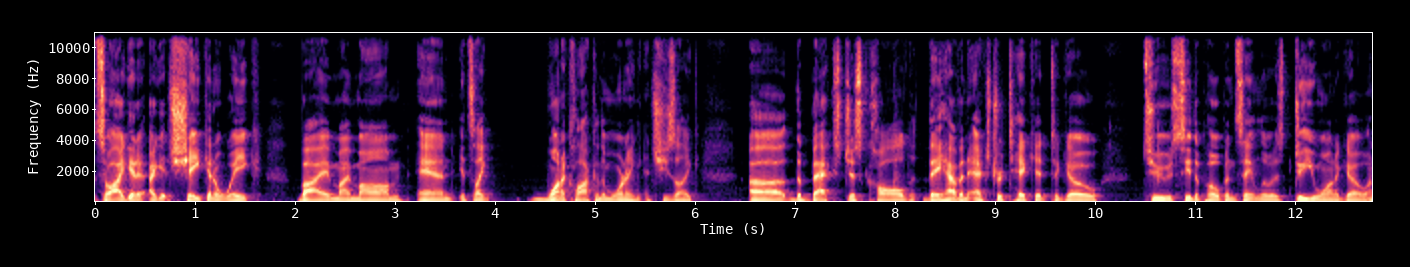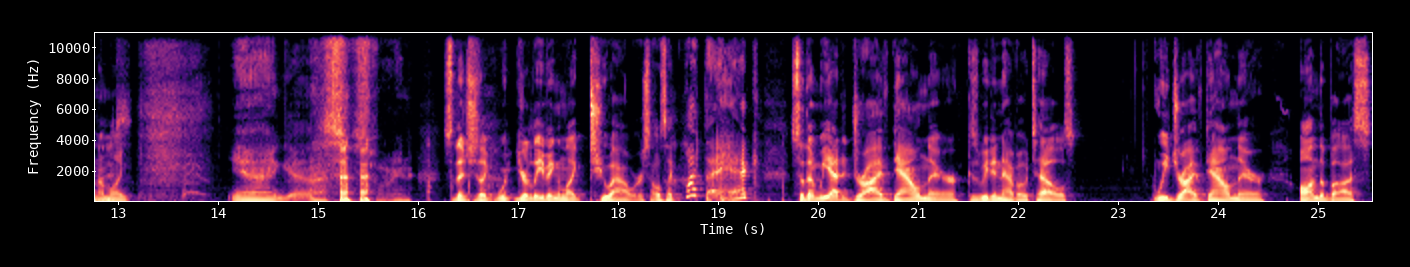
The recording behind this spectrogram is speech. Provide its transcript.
So I get I get shaken awake by my mom, and it's like one o'clock in the morning, and she's like, uh, "The Becks just called. They have an extra ticket to go to see the Pope in St. Louis. Do you want to go?" And I'm like. Yeah, I guess it's fine. So then she's like, "You're leaving in like two hours." I was like, "What the heck?" So then we had to drive down there because we didn't have hotels. We drive down there on the bus,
